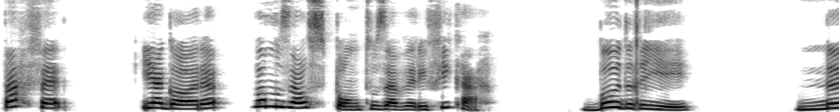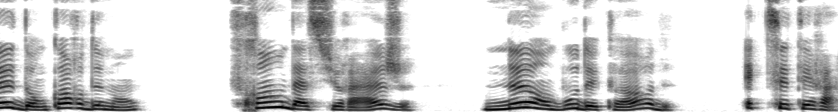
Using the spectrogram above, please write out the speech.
Parfait! E agora, vamos aos pontos a verificar. Baudrier, nœud d'encordement, frein d'assurage, nœud en bout de corde, etc.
